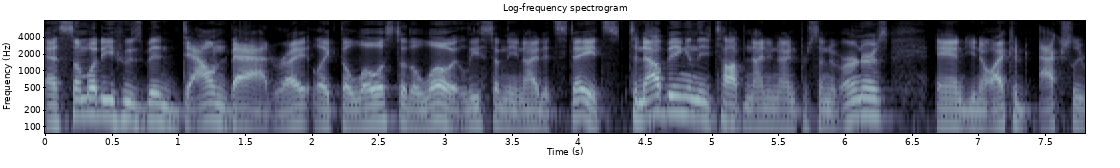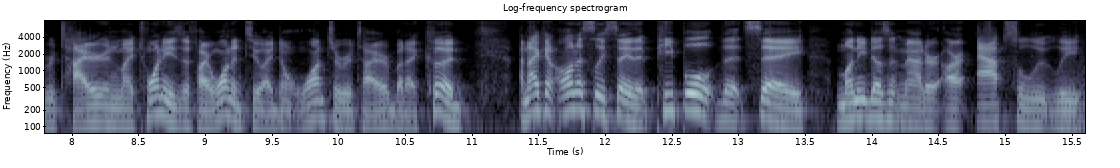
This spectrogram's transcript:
as somebody who's been down bad, right? Like the lowest of the low, at least in the United States, to now being in the top 99% of earners. And, you know, I could actually retire in my 20s if I wanted to. I don't want to retire, but I could. And I can honestly say that people that say money doesn't matter are absolutely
